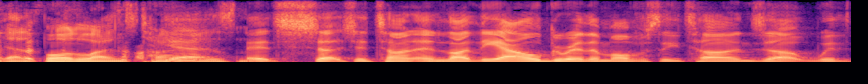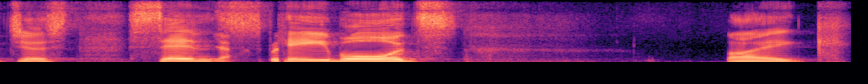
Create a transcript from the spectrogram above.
yeah, the borderline's tiny, Yeah, isn't it? it's such a ton, and like the algorithm obviously turns up with just synths, keyboards. Like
